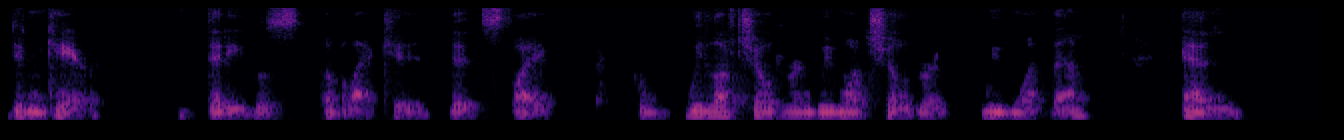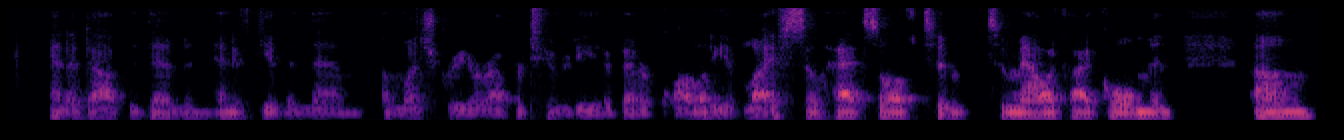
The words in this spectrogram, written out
didn't care that he was a black kid. That's like we love children, we want children, we want them, and and adopted them and, and have given them a much greater opportunity and a better quality of life. So hats off to to Malachi Coleman. Um,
